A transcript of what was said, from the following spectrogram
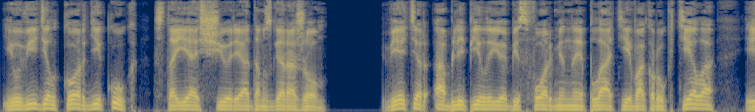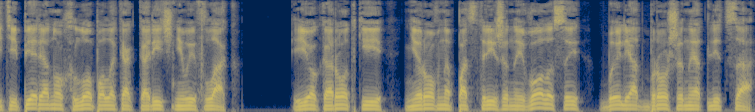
и увидел Корди Кук, стоящую рядом с гаражом. Ветер облепил ее бесформенное платье вокруг тела, и теперь оно хлопало, как коричневый флаг. Ее короткие, неровно подстриженные волосы были отброшены от лица.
